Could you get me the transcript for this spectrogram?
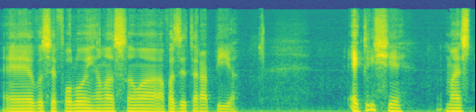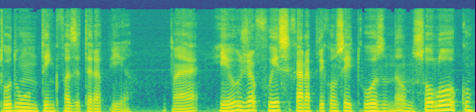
É, você falou em relação a fazer terapia. É clichê, mas todo mundo tem que fazer terapia. Né? Eu já fui esse cara preconceituoso. Não, não sou louco.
